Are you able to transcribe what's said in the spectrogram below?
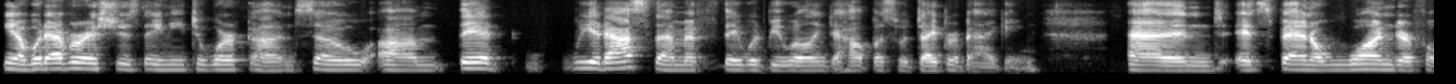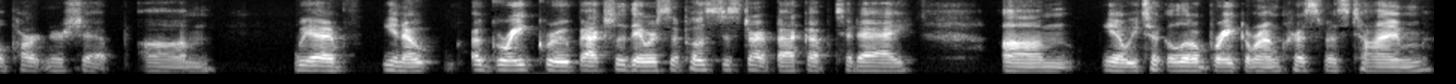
you know whatever issues they need to work on so um, they had we had asked them if they would be willing to help us with diaper bagging and it's been a wonderful partnership um, we have you know a great group. Actually they were supposed to start back up today. Um, you know, we took a little break around Christmas time,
